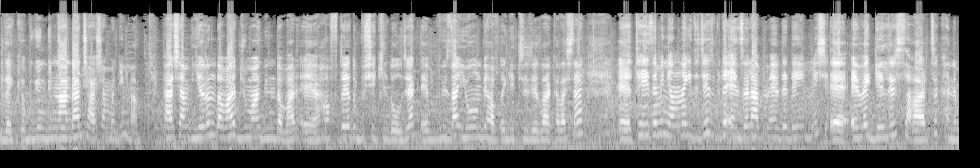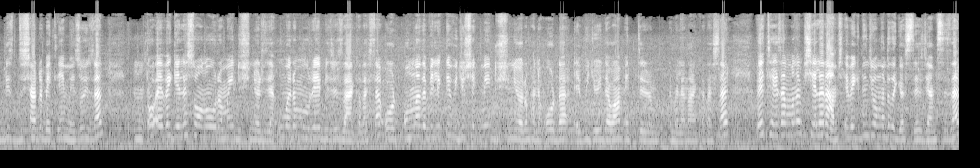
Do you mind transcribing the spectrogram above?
bir dakika bugün günlerden çarşamba değil mi? Perşembe yarın da var, cuma günü de var. Ee, haftaya da bu şekilde olacak. Ee, bu yüzden yoğun bir hafta geçireceğiz arkadaşlar. Ee, teyzemin yanına gideceğiz. Bir de Enzel abim evde değilmiş. Ee, eve gelirse artık hani biz dışarıda bekleyemeyiz. O yüzden ım, o eve gelirse ona uğramayı düşünüyoruz. Yani umarım uğrayabiliriz arkadaşlar. Or- onunla da birlikte video çekmeyi düşünüyorum. Hani orada e, videoyu devam ettiririm muhtemelen arkadaşlar. Ve teyzem bana bir şeyler almış. Eve gidince onları da göstereceğim size.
